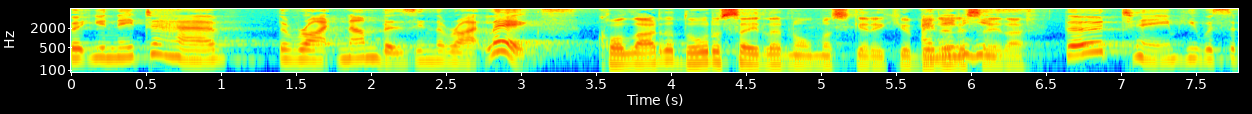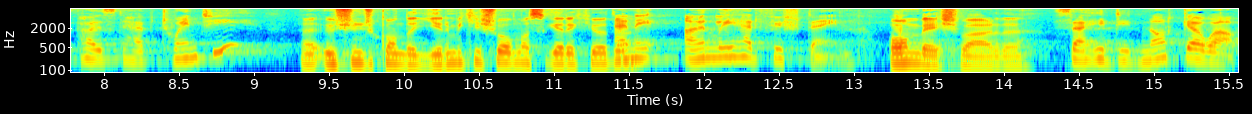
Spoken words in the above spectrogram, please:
but you need to have the right numbers in the right legs. Kollarda doğru sayıların olması gerekiyor, And in belirli his sayılar. third team, he was supposed to have 20, Ee, Üçüncü konuda 20 kişi olması gerekiyordu. and he only had 15. 15 vardı. So he did not go up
